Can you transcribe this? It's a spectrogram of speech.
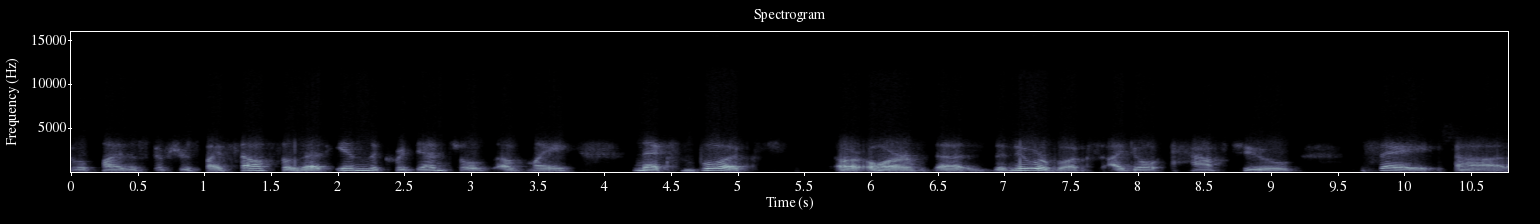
to apply the scriptures myself so that in the credentials of my next books or, or uh, the newer books, I don't have to say, uh,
